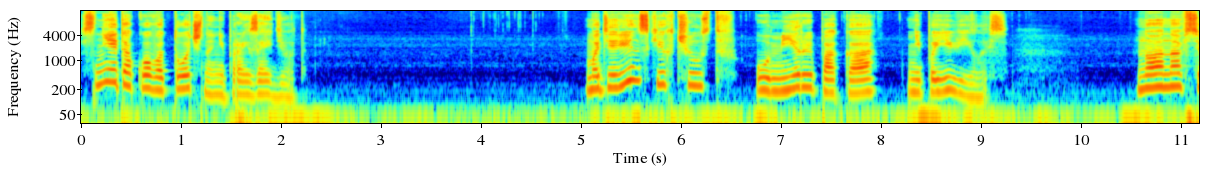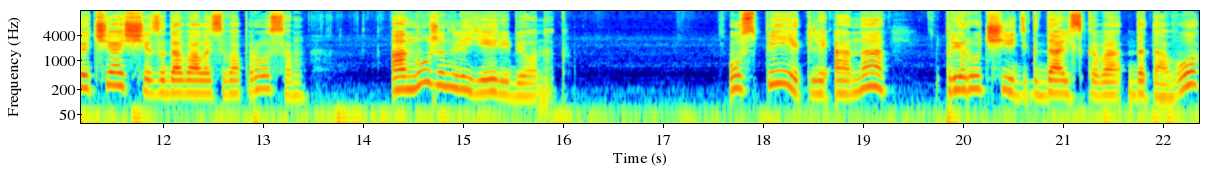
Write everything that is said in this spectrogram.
С ней такого точно не произойдет. Материнских чувств у Миры пока не появилось. Но она все чаще задавалась вопросом, а нужен ли ей ребенок. Успеет ли она приручить Гдальского до того,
